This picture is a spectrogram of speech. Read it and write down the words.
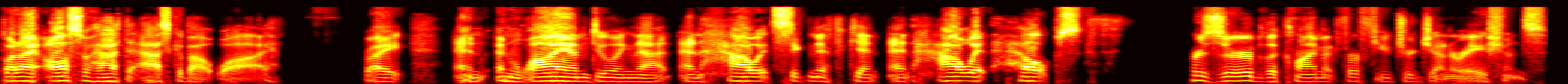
But I also have to ask about why, right? And and why I'm doing that and how it's significant and how it helps preserve the climate for future generations.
